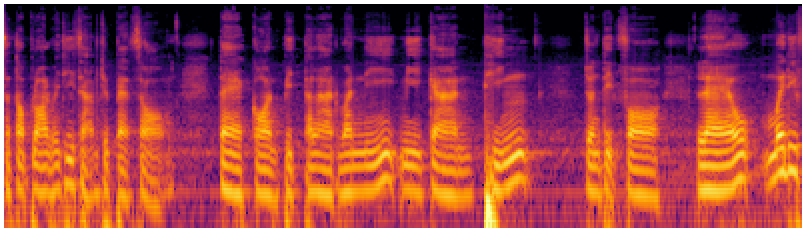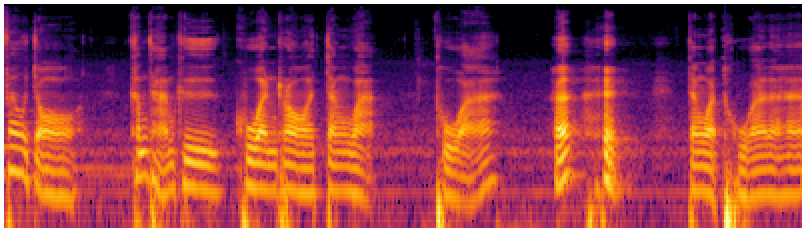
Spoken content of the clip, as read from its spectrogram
สต็อปลอสไว้ที่ 3.82 แต่ก่อนปิดตลาดวันนี้มีการทิ้งจนติดฟอร์แล้วไม่ได้เฝ้าจอคำถามคือควรรอจังหวะ ถัวฮะจังหวะถัวนะฮะ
